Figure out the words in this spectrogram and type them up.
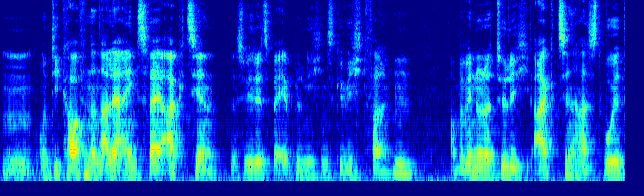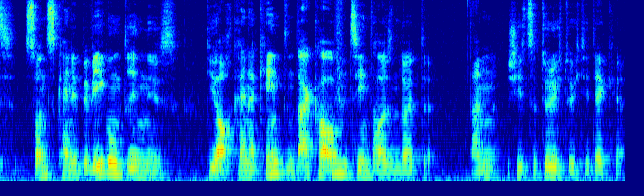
Mm, und die kaufen dann alle ein, zwei Aktien, das wird jetzt bei Apple nicht ins Gewicht fallen. Mhm. Aber wenn du natürlich Aktien hast, wo jetzt sonst keine Bewegung drin ist, die auch keiner kennt und da kaufen 10.000 mhm. Leute, dann schießt es natürlich durch die Decke.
